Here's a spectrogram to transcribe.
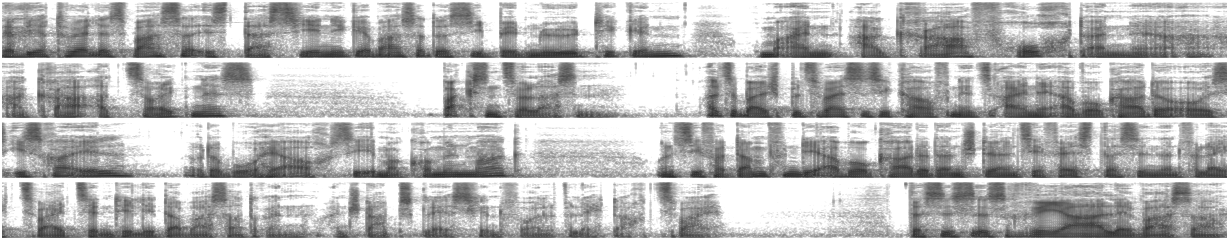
Der virtuelles Wasser ist dasjenige Wasser, das Sie benötigen, um ein Agrarfrucht, ein Agrarerzeugnis wachsen zu lassen. Also beispielsweise, Sie kaufen jetzt eine Avocado aus Israel oder woher auch sie immer kommen mag und Sie verdampfen die Avocado, dann stellen Sie fest, da sind dann vielleicht zwei Zentiliter Wasser drin, ein Schnapsgläschen voll, vielleicht auch zwei. Das ist das reale Wasser.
